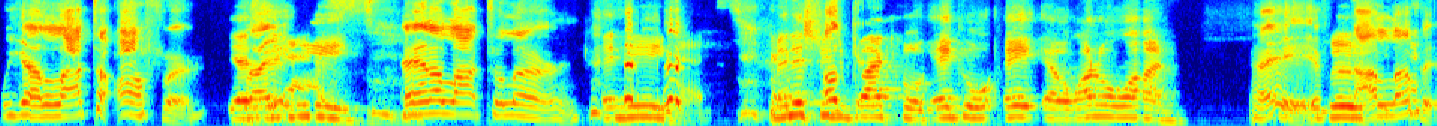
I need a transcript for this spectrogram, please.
we got a lot to offer yes, Right? indeed. Yes. and a lot to learn. Indeed. Yes. Ministry to Black folk, equal eight, uh, 101. Hey, if Food. I love it.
